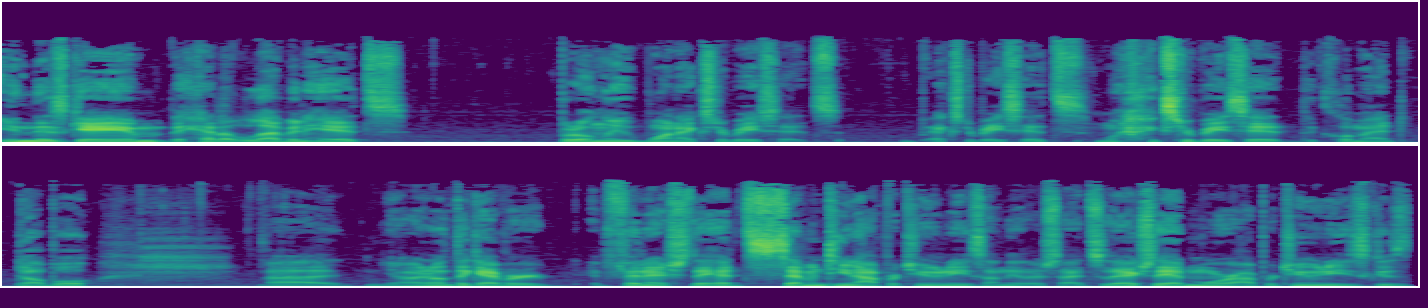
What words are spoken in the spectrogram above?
in this game, they had 11 hits, but only one extra base hits. Extra base hits, one extra base hit, the Clement double. Uh, you know, I don't think I ever finished. They had 17 opportunities on the other side, so they actually had more opportunities because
